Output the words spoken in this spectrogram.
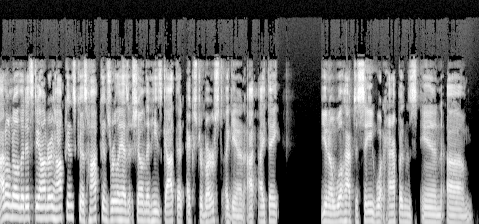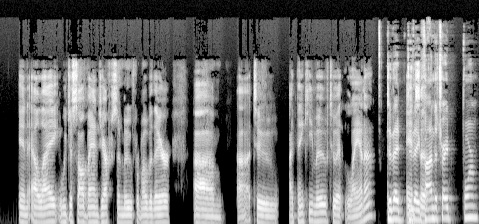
I don't know that it's DeAndre Hopkins because Hopkins really hasn't shown that he's got that extra burst again. I, I think you know we'll have to see what happens in um, in L.A. We just saw Van Jefferson move from over there um, uh, to I think he moved to Atlanta. Did they did And they so- find a trade for him?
